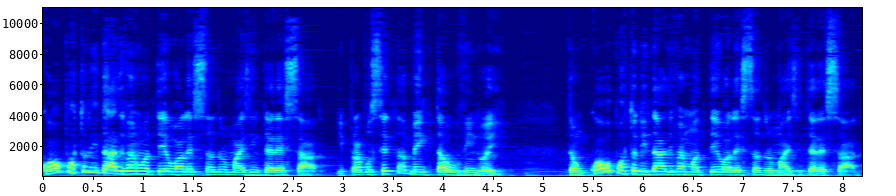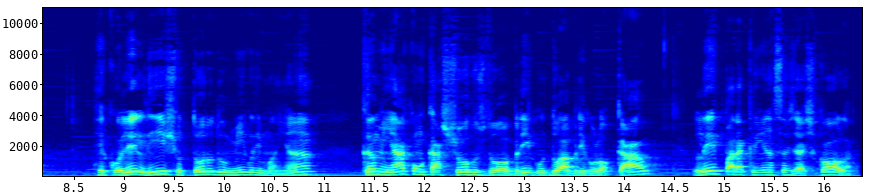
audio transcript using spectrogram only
qual oportunidade vai manter o Alessandro mais interessado? E para você também que está ouvindo aí, então, qual oportunidade vai manter o Alessandro mais interessado? Recolher lixo todo domingo de manhã, caminhar com cachorros do abrigo, do abrigo local, ler para crianças da escola?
